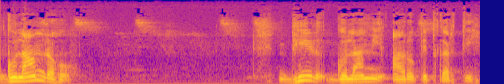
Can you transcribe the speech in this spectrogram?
गुलाम रहो। भीड़ गुलामी आरोपित करती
